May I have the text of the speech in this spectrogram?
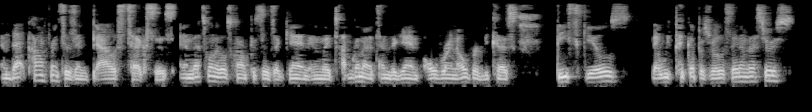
And that conference is in Dallas, Texas. And that's one of those conferences again, in which I'm going to attend again over and over because these skills that we pick up as real estate investors,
